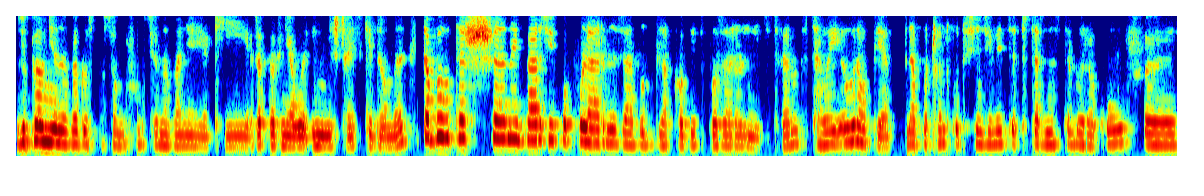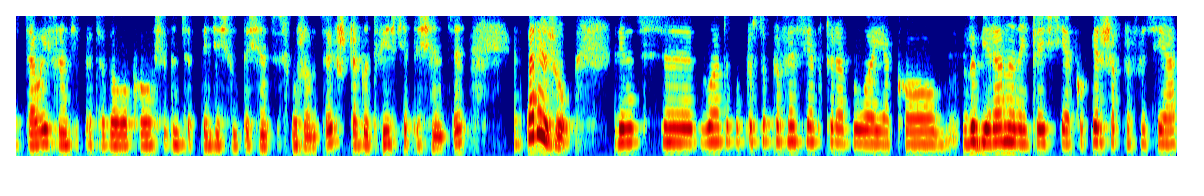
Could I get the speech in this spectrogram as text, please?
zupełnie nowego sposobu funkcjonowania, jaki zapewniały im mieszczańskie domy. To był też e, najbardziej popularny zawód dla kobiet poza rolnictwem w całej Europie. Na początku 1914 roku w e, całej Francji pracowało około 750 tysięcy służących, z czego 200 tysięcy w Paryżu. Więc była to po prostu profesja, która była jako wybierana najczęściej jako pierwsza profesja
